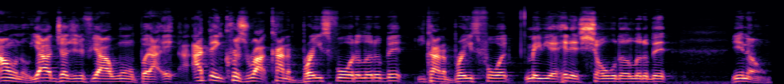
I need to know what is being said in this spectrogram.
I don't know. Y'all judge it if y'all want, but I I think Chris Rock kind of braced for it a little bit. He kind of braced for it. Maybe it hit his shoulder a little bit. You know,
